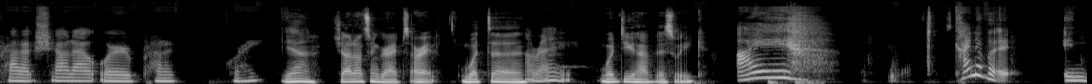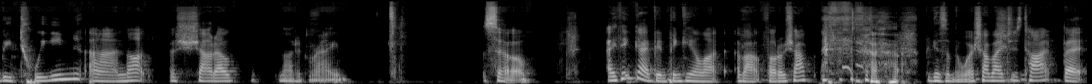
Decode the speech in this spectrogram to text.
product shout out or product gripe? Yeah. Shout outs and gripes. All right. What uh All right. what do you have this week? I it's kind of a in between, uh, not a shout out, not a gripe. So I think I've been thinking a lot about Photoshop because of the workshop I just taught, but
